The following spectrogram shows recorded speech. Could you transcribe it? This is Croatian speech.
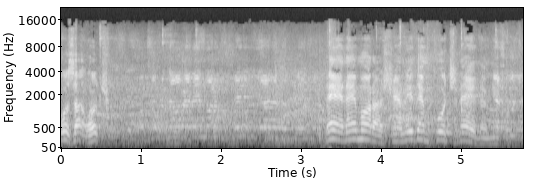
ovo za... Hoću. Ne, ne moraš, jel idem kuć, ne idem nikud.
